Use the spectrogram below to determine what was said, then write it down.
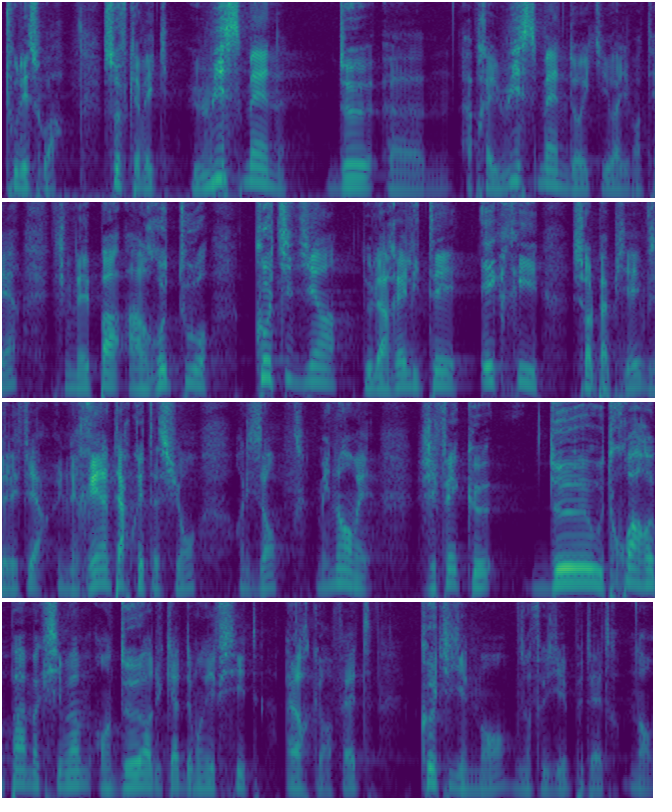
tous les soirs. Sauf qu'avec 8 semaines de, euh, après 8 semaines de rééquilibrage alimentaire, si vous n'avez pas un retour quotidien de la réalité écrit sur le papier, vous allez faire une réinterprétation en disant Mais non, mais j'ai fait que deux ou trois repas maximum en dehors du cadre de mon déficit. Alors qu'en fait, quotidiennement, vous en faisiez peut-être, non,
